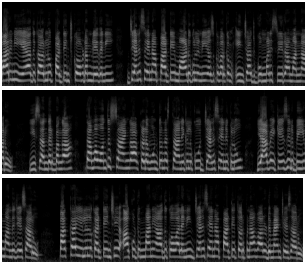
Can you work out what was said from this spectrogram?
వారిని ఏ అధికారులు పట్టించుకోవడం లేదని జనసేన పార్టీ మాడుగుల నియోజకవర్గం ఇన్ఛార్జ్ గుమ్మడి శ్రీరామ్ అన్నారు. ఈ సందర్భంగా తమ వంతు సాయంగా అక్కడ ఉంటున్న స్థానికులకు జనసైనికులు యాభై కేజీల బియ్యం అందజేశారు. పక్కా ఇల్లులు కట్టించి ఆ కుటుంబాన్ని ఆదుకోవాలని జనసేన పార్టీ తరపున వారు డిమాండ్ చేశారు.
